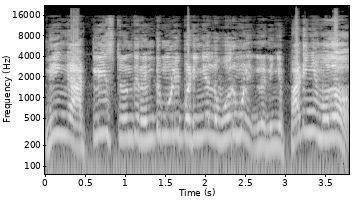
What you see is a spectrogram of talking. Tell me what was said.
நீங்க அட்லீஸ்ட் வந்து ரெண்டு மொழி படிங்க இல்ல ஒரு மொழி இல்ல நீங்க படிங்க முதல்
